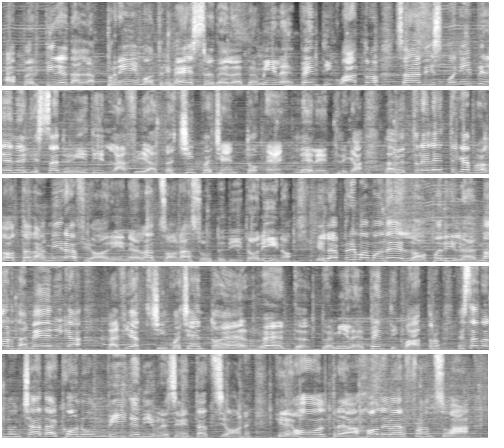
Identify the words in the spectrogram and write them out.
a partire dal primo trimestre del 2024 sarà disponibile negli Stati Uniti la Fiat 500e, l'elettrica, la vettura elettrica prodotta da Mirafiori nella zona sud di Torino. Il primo modello per il Nord America la Fiat 500e Red 2024 è stata annunciata con un video di presentazione che oltre a Oliver François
